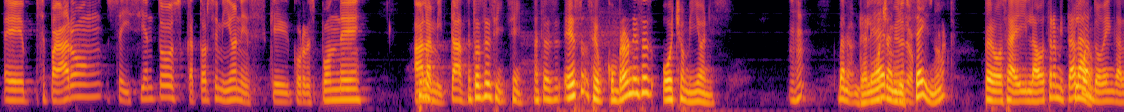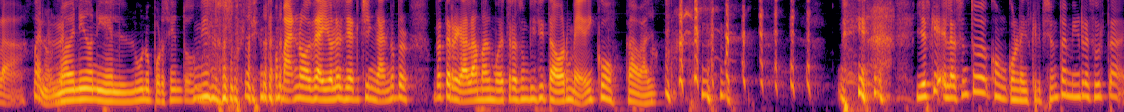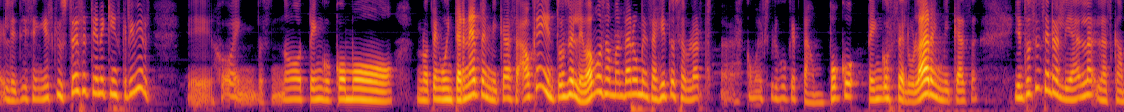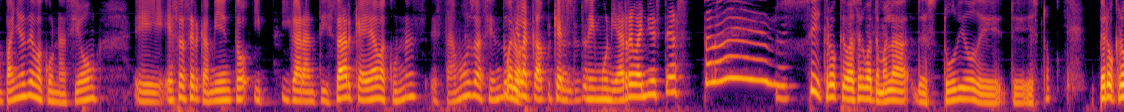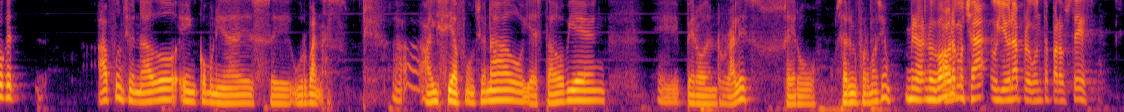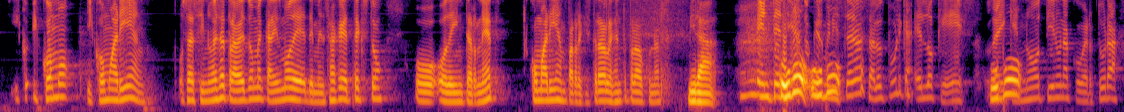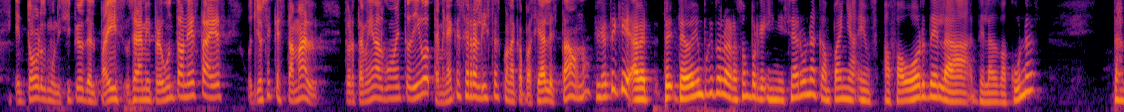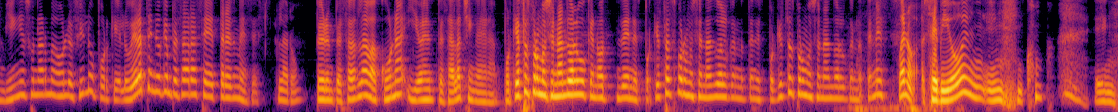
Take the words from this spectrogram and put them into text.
Se pagaron 614 millones, que corresponde a la mitad. Entonces sí, sí. Entonces, eso, se compraron esas 8 millones. Bueno, en realidad eran 16, ¿no? Pero, o sea, y la otra mitad cuando venga la... Bueno, no ha venido ni el 1%. Ni el 2%, mano. O sea, yo le decía chingando, pero no te regala más muestras un visitador médico. Cabal. Y es que el asunto con, la inscripción también resulta, les dicen, es que usted se tiene que inscribir. Eh, joven, pues no tengo como, no tengo internet en mi casa. Ah, ok, entonces le vamos a mandar un mensajito celular. Ah, ¿Cómo le explico que tampoco tengo celular en mi casa? Y entonces en realidad las campañas de vacunación, eh, ese acercamiento y, garantizar que haya vacunas, estamos haciendo que, la, que la inmunidad rebaño esté hasta la Sí, creo que va a ser Guatemala de estudio de, esto, pero creo que ha funcionado en comunidades eh, urbanas. Ah, ahí sí ha funcionado y ha estado bien, eh, pero en rurales cero, cero información. Mira, nos vamos. Ahora, mucha, oye, una pregunta para ustedes. ¿Y, cómo, ¿Y cómo harían? O sea, si no es a través de un mecanismo de, mensaje de texto o, o de internet, ¿cómo harían para registrar a la gente para vacunarse? Mira, Entendiendo que el Ministerio de Salud Pública es lo que es, o sea, que no tiene una cobertura en todos los municipios del país. O sea, mi pregunta honesta es, yo sé que está mal, pero también en algún momento digo, también hay que ser realistas con la capacidad del Estado, ¿no? Fíjate que, a ver, te, doy un poquito la razón, porque iniciar una campaña a favor de, la, de las vacunas también es un arma de doble filo, porque lo hubiera tenido que empezar hace tres meses. Claro. Pero empezás la vacuna y iba a empezar la chingadera. ¿Por qué estás promocionando algo que no tienes? ¿Por qué estás promocionando algo que no tenés? ¿Por qué estás promocionando algo que no tenés? Bueno, se vio en, en, en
